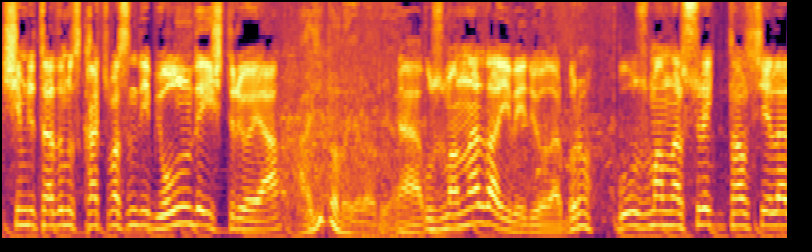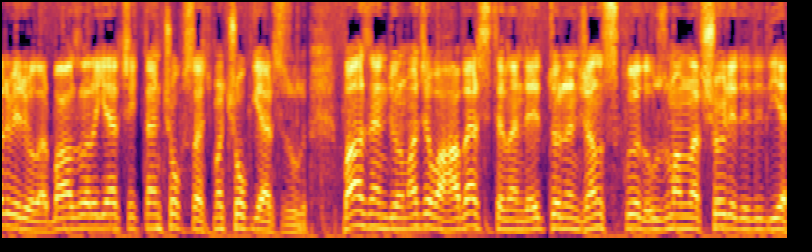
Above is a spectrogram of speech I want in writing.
şimdi tadımız kaçmasın deyip yolunu değiştiriyor ya. Ayıp ama ya abi ya. Ya uzmanlar da ayıp ediyorlar bro. Bu uzmanlar sürekli tavsiyeler veriyorlar. Bazıları gerçekten çok saçma, çok yersiz oluyor. Bazen diyorum acaba haber sitelerinde editörlerin canı sıkılıyor da uzmanlar şöyle dedi diye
